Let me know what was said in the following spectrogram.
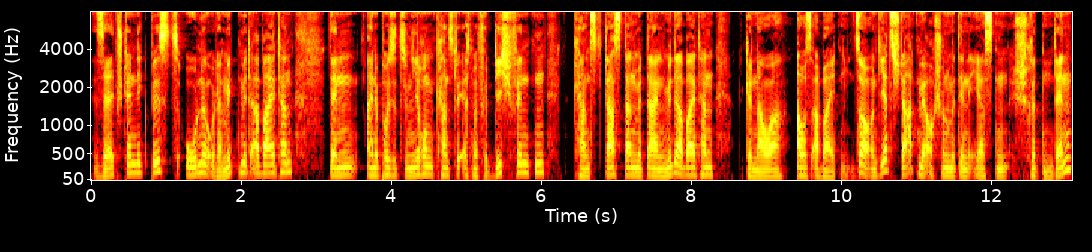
selbstständig bist, ohne oder mit Mitarbeitern. Denn eine Positionierung kannst du erstmal für dich finden, kannst das dann mit deinen Mitarbeitern genauer ausarbeiten. So, und jetzt starten wir auch schon mit den ersten Schritten, denn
